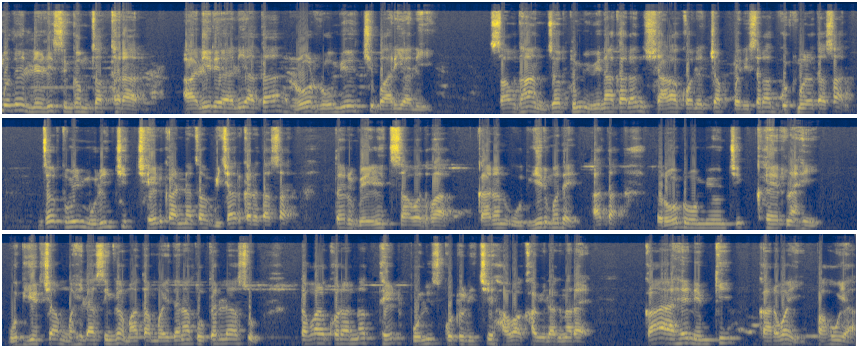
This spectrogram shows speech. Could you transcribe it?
मध्ये लेडी सिंगमचा थरार. आली रे आली आता रोड रोमियोची बारी आली. सावधान जर तुम्ही विनाकारण शाळा कॉलेजच्या परिसरात घुटमळत असाल जर तुम्ही मुलींची छेड काढण्याचा विचार करत असाल तर वेळीच सावध व्हा. कारण उदगीरमध्ये आता रोड रोमियोची खैर नाही. उदगीरच्या महिला सिंगम आता मैदानात उतरल्या असून टवाळखोरांना थेट पोलीस कोठडीची हवा खावी लागणार आहे. काय आहे नेमकी कारवाई? पाहूया.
